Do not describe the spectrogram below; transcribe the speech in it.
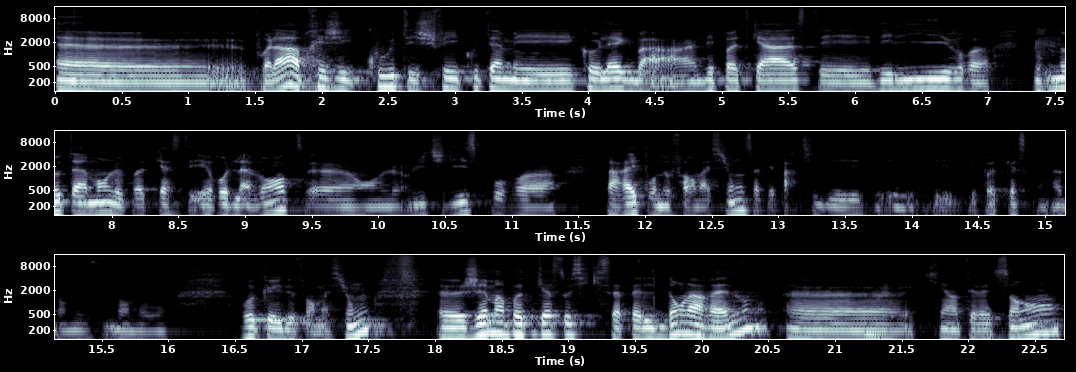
voilà, après j'écoute et je fais écouter à mes collègues bah, des podcasts et des livres, notamment le podcast Héros de la vente. on l'utilise pour Pareil pour nos formations, ça fait partie des, podcasts qu'on a dans nos, recueils de formation. Euh, j'aime un podcast aussi qui s'appelle Dans l'arène, euh, qui est intéressant.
